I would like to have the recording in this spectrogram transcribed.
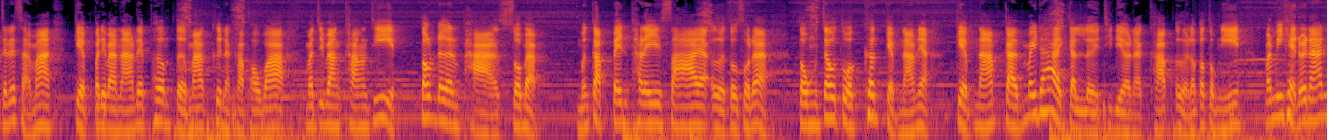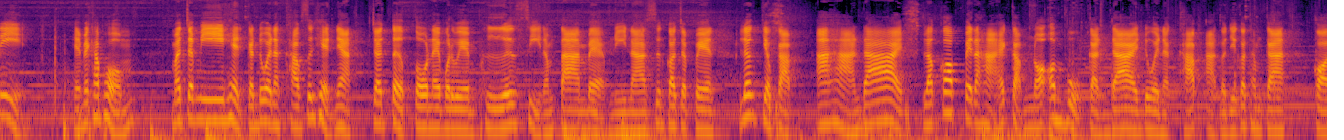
จะได้สามารถเก็บปริมาณน้ำได้เพิ่มเติมมากขึ้นนะครับ เพราะว่ามันจะบางครั้งที่ต้องเดินผ่านโซแบบเหมือนกับเป็นทะเลทรายอะเออตรงโซนนั้นอะตรงเจ้าตัวเครื่องเก็บน้ำเนี่ยเก็บน้ำกันไม่ได้กันเลยทีเดียวนะครับ เออแล้วก็ตรงนี้มันมีเห็ดด้วยนะนี่ เห็นไหมครับผม มันจะมีเห็ดกันด้วยนะครับ ซึ่งเห็ดเนี่ยจะเติบโตในบริเวณพื้นสีน้ำตาลแบบนี้นะ ซึ่งก็จะเป็นเรื่องเกี่ยวกับอาหารได้ แล้วก็เป็นอาหารให้กับน้องออนบุกกันได้ด้วยนะครับอะตอนนี้ก็ทำการ ก่อ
